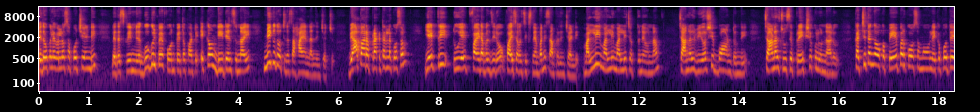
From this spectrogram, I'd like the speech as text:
ఏదో ఒక లెవెల్లో సపోర్ట్ చేయండి. లేదా స్క్రీన్ మీద గూగుల్ పే ఫోన్పేతో పాటు అకౌంట్ డీటెయిల్స్ ఉన్నాయి. మీకు తోచిన సహాయాన్ని అందించవచ్చు వ్యాపార ప్రకటనల కోసం eight three two eight five double zero five seven six నెంబర్ని సంప్రదించండి. మళ్ళీ మళ్ళీ మళ్ళీ చెప్తూనే ఉన్నాం. ఛానల్ వ్యూవర్షిప్ బాగుంటుంది. ఛానల్ చూసే ప్రేక్షకులు ఉన్నారు. ఖచ్చితంగా ఒక పేపర్ కోసమో లేకపోతే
